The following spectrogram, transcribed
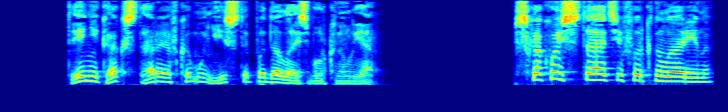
— Ты не как старая в коммунисты подалась, — буркнул я. — С какой стати, — фыркнула Арина.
